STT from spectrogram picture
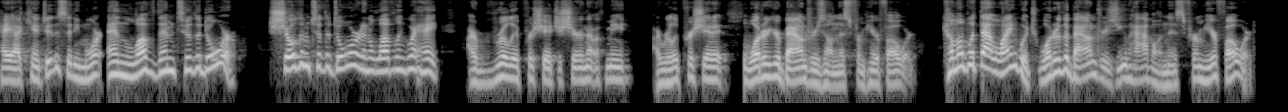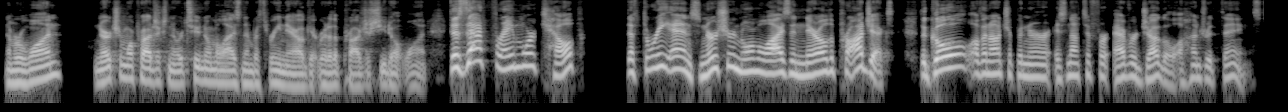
Hey, I can't do this anymore, and love them to the door. Show them to the door in a loving way. Hey, I really appreciate you sharing that with me. I really appreciate it. What are your boundaries on this from here forward? Come up with that language. What are the boundaries you have on this from here forward? Number one, Nurture more projects. Number two, normalize. Number three, narrow. Get rid of the projects you don't want. Does that framework help? The three N's, nurture, normalize, and narrow the projects. The goal of an entrepreneur is not to forever juggle a hundred things.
